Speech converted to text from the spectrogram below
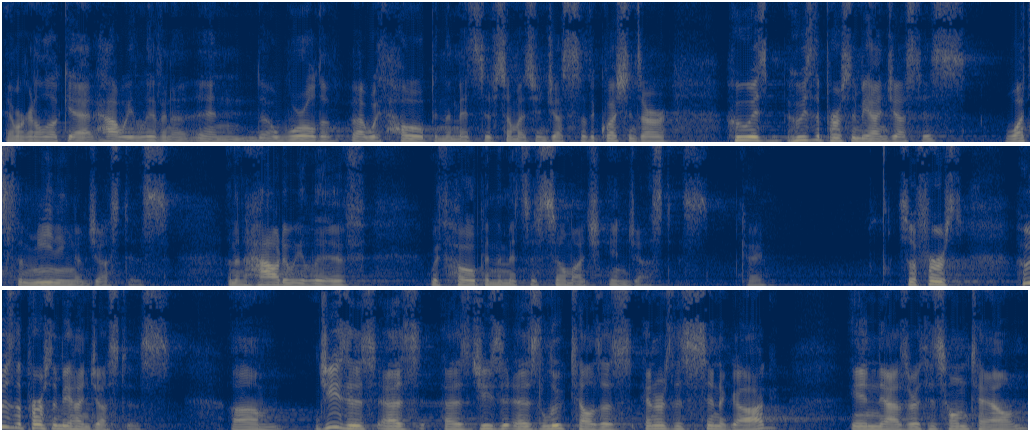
And we're going to look at how we live in a, in a world of, uh, with hope in the midst of so much injustice. So the questions are who is, who's the person behind justice? What's the meaning of justice? And then how do we live with hope in the midst of so much injustice? Okay? So, first, who's the person behind justice? Um, Jesus, as, as Jesus, as Luke tells us, enters the synagogue in Nazareth, his hometown,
